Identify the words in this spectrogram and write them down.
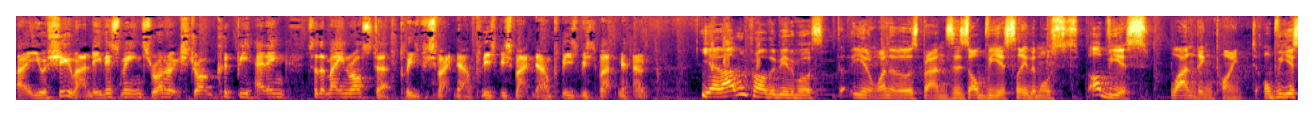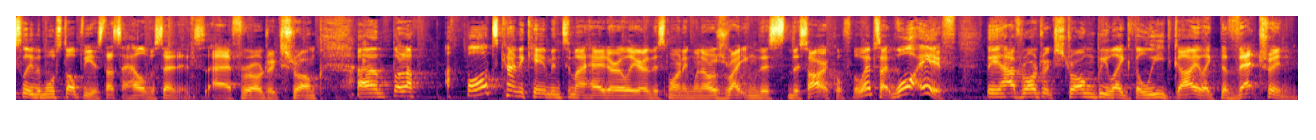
Uh, you assume, Andy, this means Roderick Strong could be heading to the main roster. Please be SmackDown, please be SmackDown, please be SmackDown. Yeah, that would probably be the most, you know, one of those brands is obviously the most obvious landing point. Obviously the most obvious. That's a hell of a sentence uh, for Roderick Strong. Um, but a, a thought kind of came into my head earlier this morning when I was writing this, this article for the website. What if they have Roderick Strong be like the lead guy, like the veteran?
